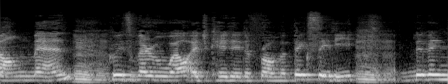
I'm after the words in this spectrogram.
young man Mm-hmm. who is very well educated from a big city, Mm-hmm. living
